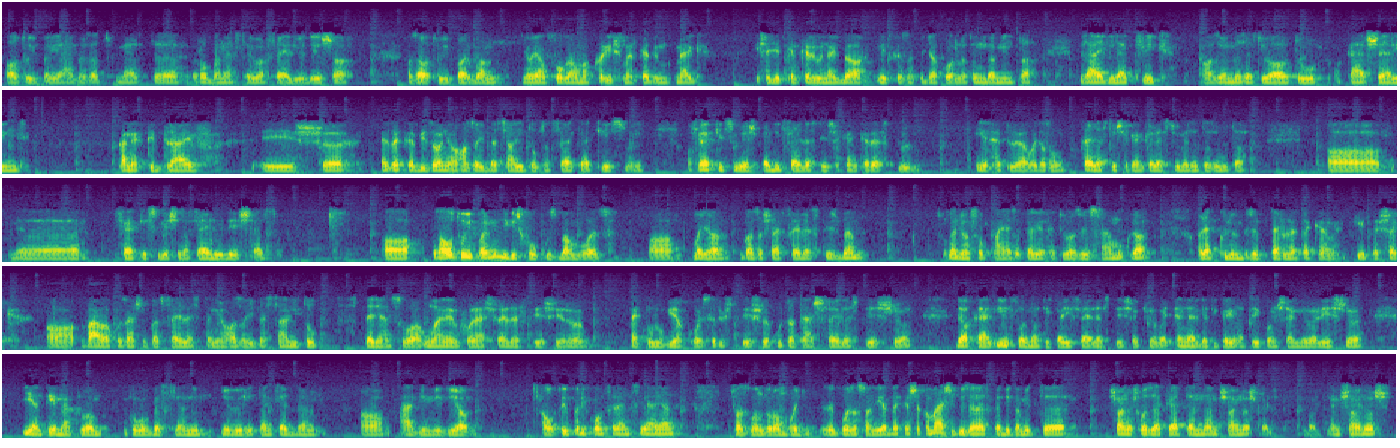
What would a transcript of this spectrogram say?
autóipari ágazat, mert robbanásszerű a fejlődés az autóiparban. Olyan fogalmakkal ismerkedünk meg, és egyébként kerülnek be a hétköznapi gyakorlatunkba, mint a Drive Electric, az önvezető autó, a car sharing, connected drive, és ezekre bizony a hazai beszállítóknak fel kell készülni. A felkészülés pedig fejlesztéseken keresztül érhető el, vagy azon fejlesztéseken keresztül vezet az út a, a felkészüléshez, a fejlődéshez. A, az autóipar mindig is fókuszban volt a magyar gazdaságfejlesztésben. Nagyon sok pályázat elérhető az ő számukra. A legkülönbözőbb területeken képesek a vállalkozásokat fejleszteni a hazai beszállítók, legyen szó a humán erőforrás fejlesztéséről, technológia korszerűsítésről, kutatásfejlesztésről, de akár informatikai fejlesztésekről, vagy energetikai hatékonyságnövelésről. Ilyen témákról fogok beszélni jövő héten kedden a HG Media autóipari konferenciáján, és azt gondolom, hogy ezek borzasztóan érdekesek. A másik üzenet pedig, amit sajnos hozzá kell tennem, sajnos, vagy, vagy nem sajnos,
